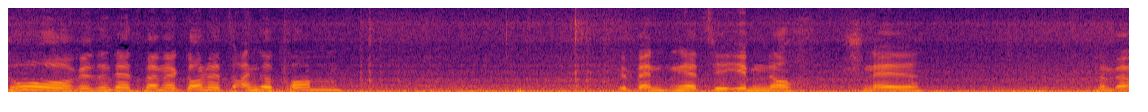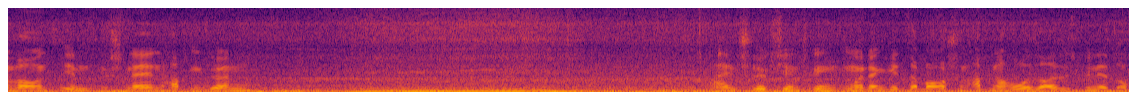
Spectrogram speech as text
So, wir sind jetzt bei McDonalds angekommen. Wir wenden jetzt hier eben noch schnell. Dann werden wir uns eben einen schnellen Happen gönnen. Ein Schlückchen trinken und dann geht es aber auch schon ab nach Hause. Also ich bin jetzt auch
